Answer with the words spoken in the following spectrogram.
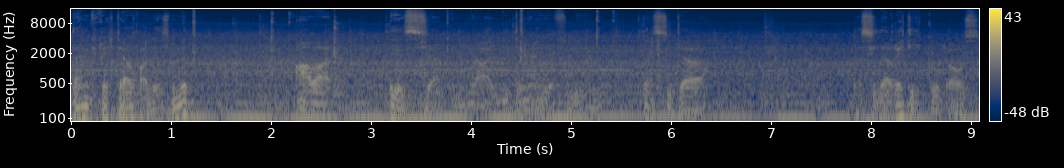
Dann kriegt er auch alles mit. Aber ist ja genial, wie Dinger hier fliegen. Das sieht ja... Das sieht ja richtig gut aus.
